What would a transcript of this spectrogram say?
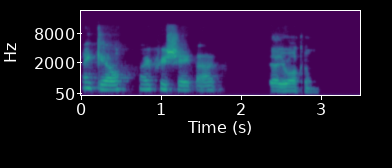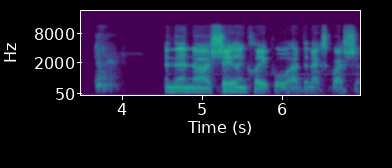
Thank you. I appreciate that. Yeah, you're welcome. And then uh, Shaylin Claypool had the next question.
